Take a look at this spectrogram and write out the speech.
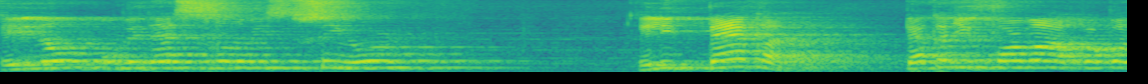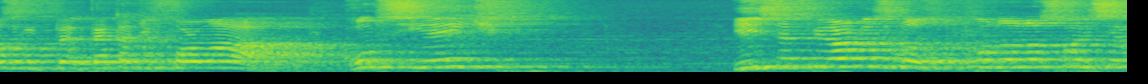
ele não obedece os mandamentos do Senhor. Ele peca, peca de forma, peca de forma consciente. Isso é pior, meus irmãos, quando nós conhecemos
